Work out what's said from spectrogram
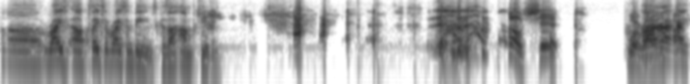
uh, rice uh, plates of rice and beans because I'm Cuban. oh shit. We're All right on right.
